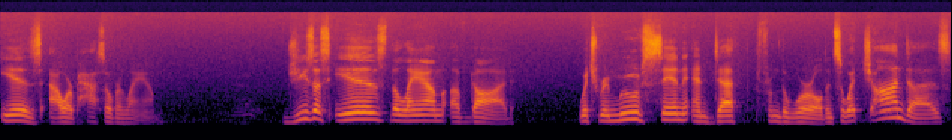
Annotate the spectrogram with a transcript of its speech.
is our Passover lamb. Jesus is the Lamb of God which removes sin and death from the world. And so, what John does,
